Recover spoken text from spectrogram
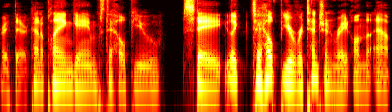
right there, kind of playing games to help you stay like to help your retention rate on the app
